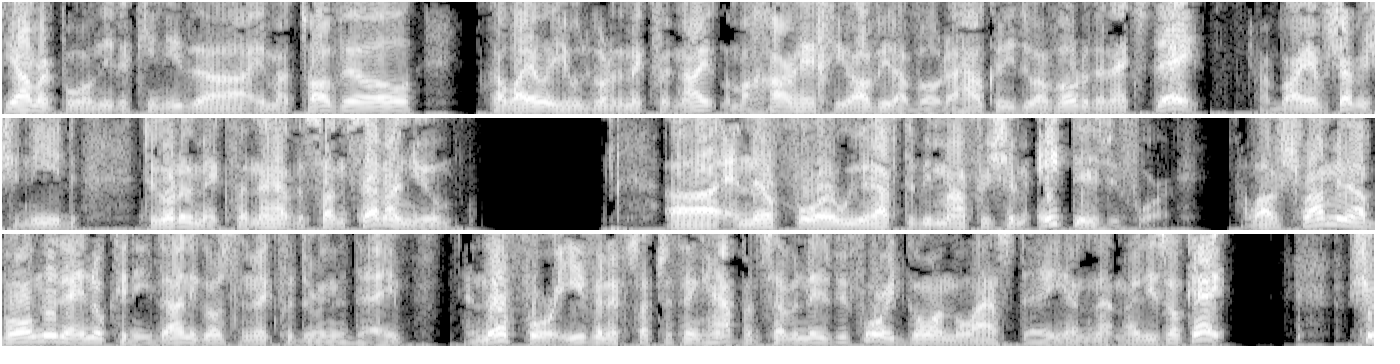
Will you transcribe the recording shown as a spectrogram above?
Diamar bowl nida kinida ematovil kalayla. He would go to the mikveh at night. Lamachar hechi avid avoda. How could he do avoda the next day? Abayav shemesh. You need to go to the mikveh and then have the sun set on you. Uh, and therefore we would have to be mafrishim eight days before. Halav shvamina bol nida eno kanida, and he goes to the mikveh during the day, and therefore, even if such a thing happened seven days before, he'd go on the last day, and that night he's okay. He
